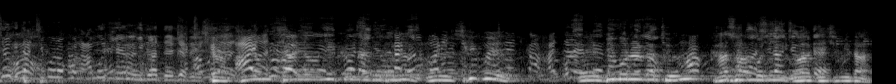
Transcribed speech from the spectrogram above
저기다 집어넣고 나머지 이거 되게 자, 기념 촬영이 끝나게 되면 오늘 최고의 예, 미모를 갖춘 가수 한 분이 와 계십니다.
